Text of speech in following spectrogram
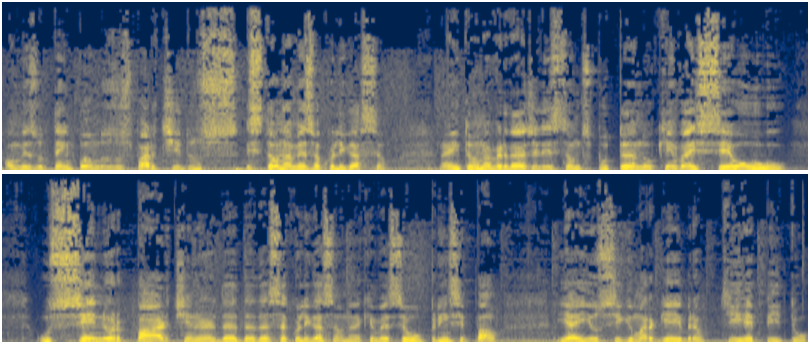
ao mesmo tempo, ambos os partidos estão na mesma coligação. Né? Então, na verdade, eles estão disputando quem vai ser o, o senior partner da, da, dessa coligação, né? quem vai ser o principal. E aí o Sigmar Gabriel, que repito,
